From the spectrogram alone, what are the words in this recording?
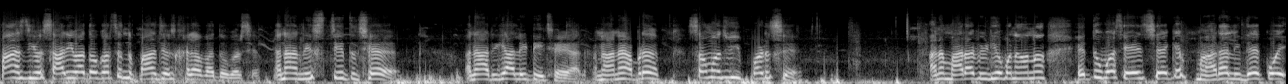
પાંચ દિવસ સારી વાતો કરશે ને પાંચ દિવસ ખરાબ વાતો કરશે. અને આ નિશ્ચિત છે. અને આ રિયાલિટી છે યાર. અને આને આપણે સમજવી પડશે. અને મારા વીડિયો બનાવવાનો હેતુ બસ એ જ છે કે મારા લીધે કોઈ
